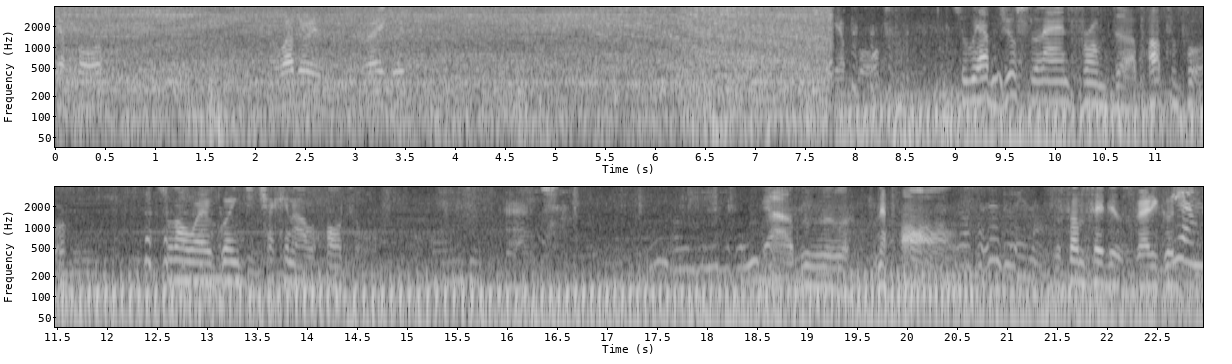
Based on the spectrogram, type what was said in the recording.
airport. The weather is very good. airport. So we have just landed from the Bhadrapur. So now we're going to check in our hotel. And yeah, this is Nepal. The sunset is very good. Mm,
